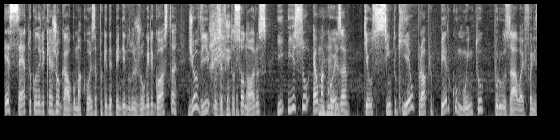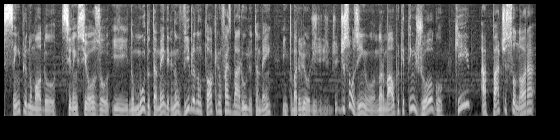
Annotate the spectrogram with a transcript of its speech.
exceto quando ele quer jogar alguma coisa, porque dependendo do jogo ele gosta de ouvir os efeitos sonoros. E isso é uma uhum. coisa que eu sinto que eu próprio perco muito por usar o iPhone sempre no modo silencioso e no mudo também, dele não vibra, não toca e não faz barulho também. Então, barulho de, de, de sonzinho normal, porque tem jogo que a parte sonora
